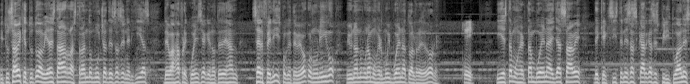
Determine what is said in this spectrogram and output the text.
Y tú sabes que tú todavía estás arrastrando muchas de esas energías de baja frecuencia que no te dejan ser feliz, porque te veo con un hijo y una, una mujer muy buena a tu alrededor. sí, Y esta mujer tan buena, ella sabe de que existen esas cargas espirituales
